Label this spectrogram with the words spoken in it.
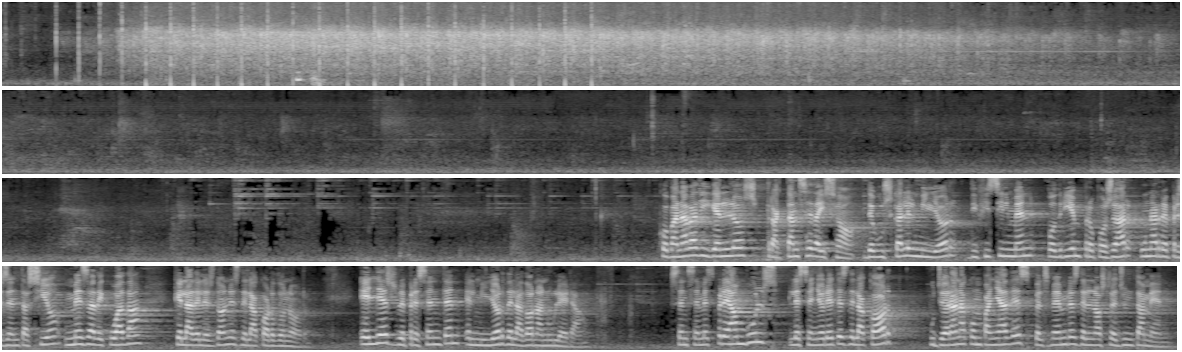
Com anava dient-los, tractant-se d'això, de buscar el millor, difícilment podríem proposar una representació més adequada que la de les dones de l'acord d'honor. Elles representen el millor de la dona nulera. Sense més preàmbuls, les senyoretes de l'acord pujaran acompanyades pels membres del nostre Ajuntament.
